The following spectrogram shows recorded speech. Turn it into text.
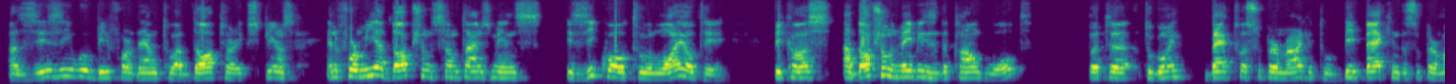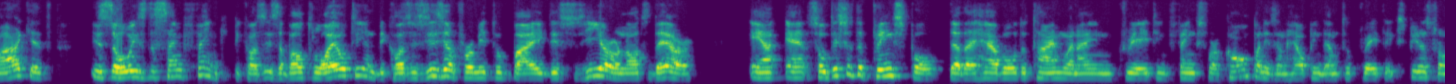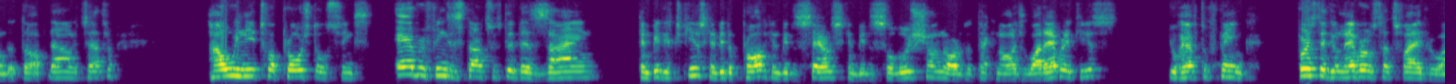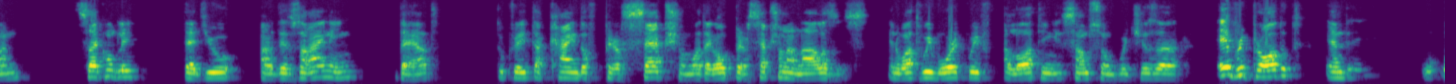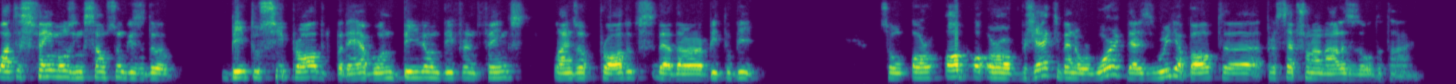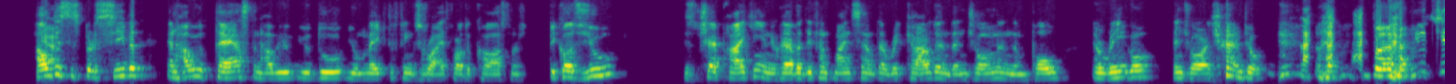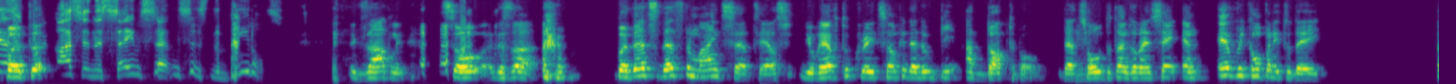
as easy will be for them to adopt your experience. And for me, adoption sometimes means is equal to loyalty because adoption maybe is the cloud world, but uh, to going back to a supermarket, to be back in the supermarket is always the same thing because it's about loyalty and because it's easier for me to buy this here or not there and, and so this is the principle that I have all the time when I'm creating things for companies and helping them to create the experience from the top down, etc. How we need to approach those things. Everything starts with the design, can be the experience, can be the product, can be the service, can be the solution or the technology, whatever it is. You have to think first that you never satisfy everyone. Secondly, that you are designing that to create a kind of perception, what I call perception analysis, and what we work with a lot in Samsung, which is uh, every product. And what is famous in Samsung is the B2C product, but they have 1 billion different things, lines of products that are B2B. So our, our objective and our work that is really about uh, perception analysis all the time. How yeah. this is perceived and how you test and how you, you do, you make the things right for the customers because you is Shep Hyken and you have a different mindset than Ricardo and then John and then Paul and Ringo and George. I'm joking. but you just but, uh, put uh, us in the same sentence as the Beatles. exactly. So there's a but that's that's the mindset. Yes, you have to create something that will be adoptable. That's mm. all the times that I say. And every company today,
